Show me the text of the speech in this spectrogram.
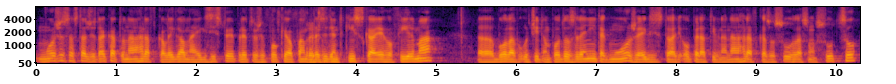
môže sa stať, že takáto náhravka legálna existuje, pretože pokiaľ pán prečo? prezident Kiska a jeho firma bola v určitom podozrení, tak môže existovať operatívna náhravka so súhlasom sudcu,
